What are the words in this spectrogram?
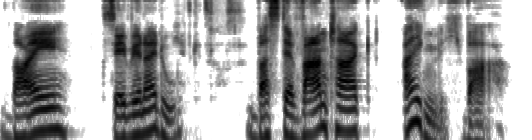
bei Xavier Naidoo, was der Warntag eigentlich war.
